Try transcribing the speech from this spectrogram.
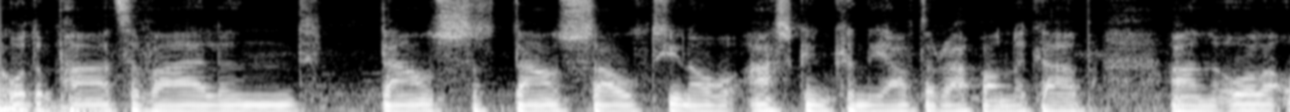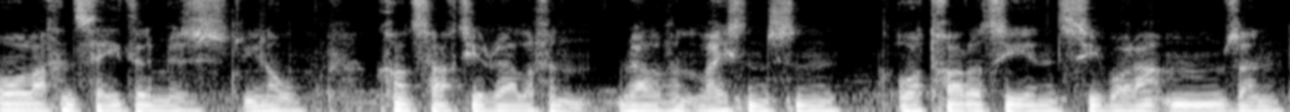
other parts of Ireland, down down south, you know, asking can they have the wrap on the cab, and all all I can say to them is, you know, contact your relevant relevant licensing authority and see what happens, and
